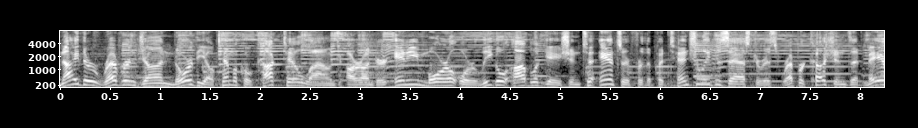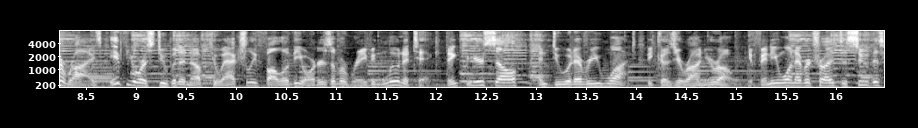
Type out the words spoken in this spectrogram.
neither Reverend John nor the Alchemical Cocktail Lounge are under any moral or legal obligation to answer for the potentially disastrous repercussions that may arise if you are stupid enough to actually follow the orders of a raving lunatic. Think for yourself and do whatever you want because you're on your own. If anyone ever tries to sue this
